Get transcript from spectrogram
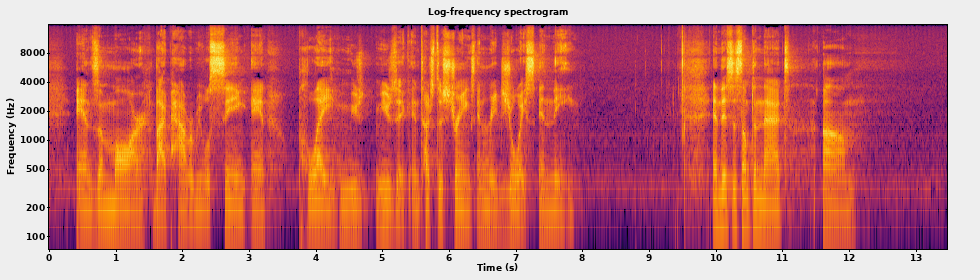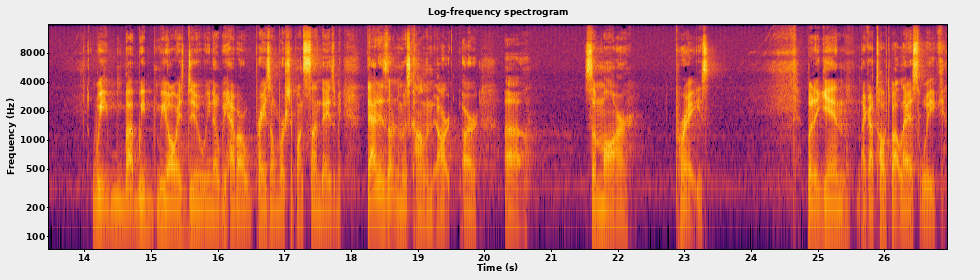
and zamar thy power. We will sing and play mu- music and touch the strings and rejoice in thee. And this is something that um, we we we always do. You know, we have our praise and worship on Sundays. We, that is our most common our our uh, zamar praise. But again, like I talked about last week,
